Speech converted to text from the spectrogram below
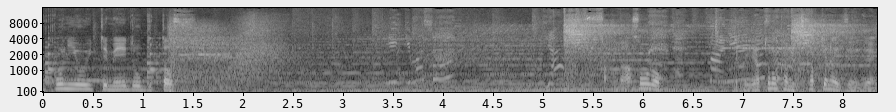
ここに置いてメイドをぶっ倒す。そうだ。やっぱヤトの神使ってない、全然。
